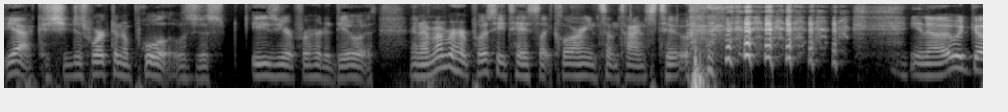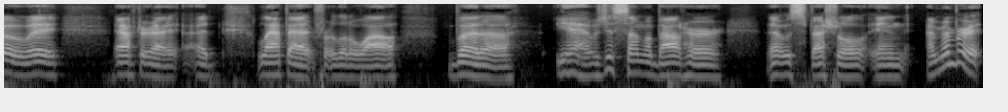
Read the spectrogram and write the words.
yeah, because she just worked in a pool. It was just easier for her to deal with. And I remember her pussy tastes like chlorine sometimes too. you know, it would go away after I I'd lap at it for a little while. But uh, yeah, it was just something about her that was special. And I remember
